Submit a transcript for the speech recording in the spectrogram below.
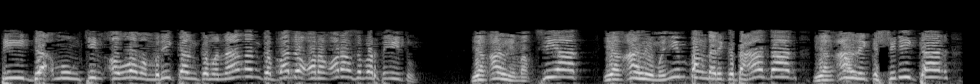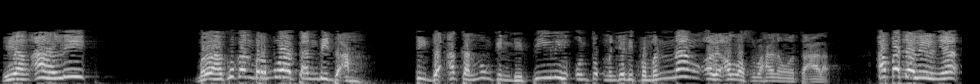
Tidak mungkin Allah memberikan kemenangan kepada orang-orang seperti itu. Yang ahli maksiat, yang ahli menyimpang dari ketaatan, yang ahli kesyirikan, yang ahli melakukan perbuatan bid'ah tidak akan mungkin dipilih untuk menjadi pemenang oleh Allah Subhanahu wa taala. Apa dalilnya?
